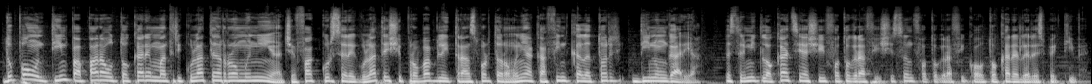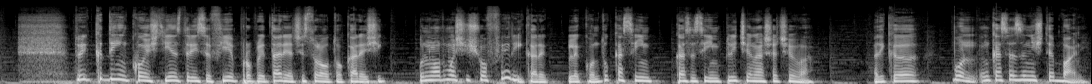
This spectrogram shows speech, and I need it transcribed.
După un timp apar autocare matriculate în România, ce fac curse regulate și probabil îi transportă România ca fiind călători din Ungaria. Îți trimit locația și fotografii și sunt fotografii cu autocarele respective. Doi, cât de inconștienți trebuie să fie proprietarii acestor autocare și până la urmă și șoferii care le conduc ca să, ca să se implice în așa ceva. Adică, bun, încasează niște bani.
